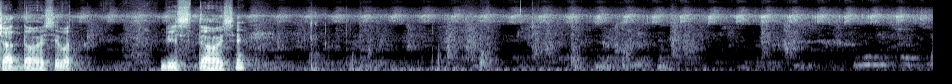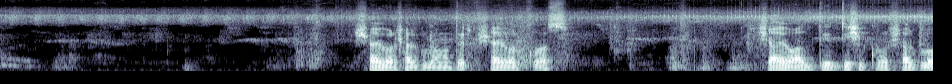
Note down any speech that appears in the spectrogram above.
জাত দেওয়া হয়েছে বা বীজ দেওয়া হয়েছে। সাইওয়াল সারগুলো আমাদের, সাইওয়াল ক্রস, সাইওয়াল দেশি ক্রস সারগুলো।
